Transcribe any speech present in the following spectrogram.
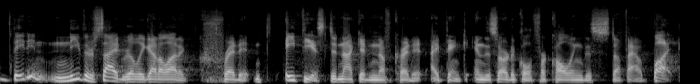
they didn't. Neither side really got a lot of credit. Atheists did not get enough credit, I think, in this article for calling this stuff out. But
